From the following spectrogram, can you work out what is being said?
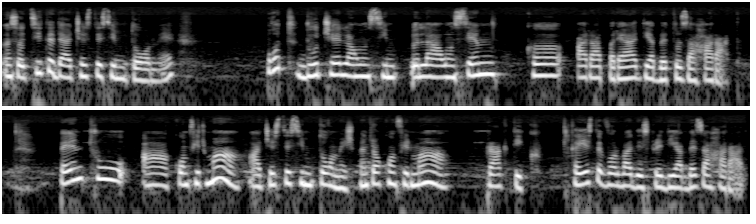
însoțite de aceste simptome, pot duce la un, la un semn că ar apărea diabetul zaharat. Pentru a confirma aceste simptome și pentru a confirma, practic, că este vorba despre diabet zaharat,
